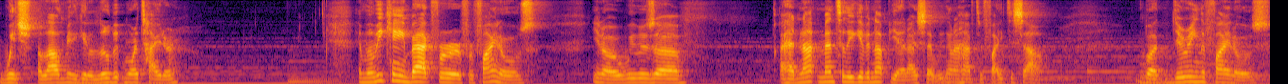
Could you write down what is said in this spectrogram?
which allowed me to get a little bit more tighter. And when we came back for for finals, you know, we was uh, I had not mentally given up yet. I said we're gonna have to fight this out. But during the finals,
